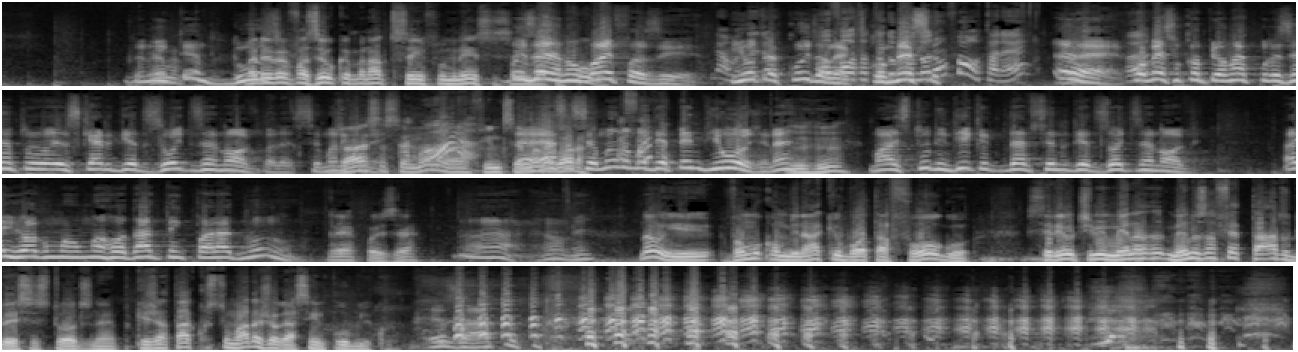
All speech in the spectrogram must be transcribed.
Eu não É, entendo. Mas Duas... ele vai fazer o campeonato sem Fluminense? Sem Pois é, não vai fazer. Não, e mas outra coisa, Alex, volta todo começa, mundo ou não volta, né? é, começa o campeonato, por exemplo, eles querem dia 18 19, parece, semana Já que vem. essa semana, Agora? né? Fim de É, semana essa agora. semana, mas depende de hoje, né? Uhum. Mas tudo indica que deve ser no dia 18 19. Aí joga uma, uma rodada e tem que parar de novo. É, pois é. Ah, não, né? Não, e vamos combinar que o Botafogo seria o time menos, menos afetado desses todos, né? Porque já está acostumado a jogar sem público. Exato.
